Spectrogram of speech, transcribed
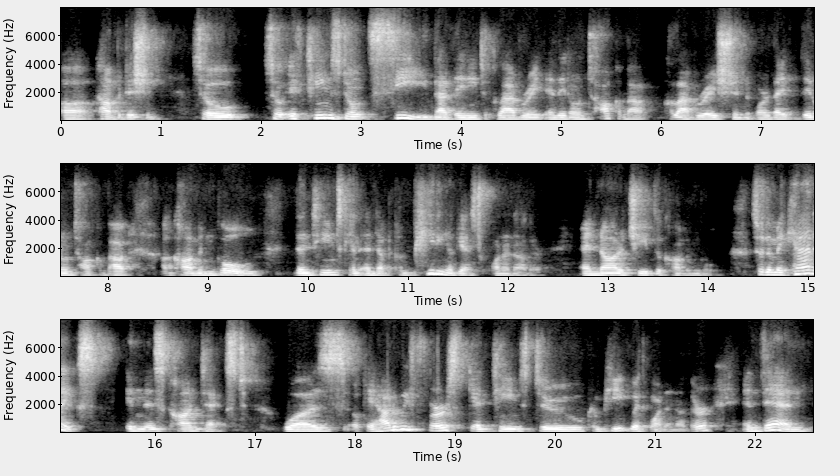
uh, competition. So, so if teams don't see that they need to collaborate and they don't talk about collaboration or they, they don't talk about a common goal, then teams can end up competing against one another and not achieve the common goal. So the mechanics in this context was okay, how do we first get teams to compete with one another? And then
